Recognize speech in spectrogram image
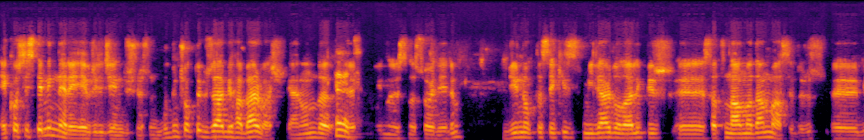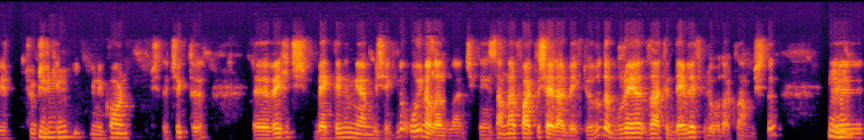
ekosistemin nereye evrileceğini düşünüyorsun? Bugün çok da güzel bir haber var. Yani onu da e, Evet. yayın arasında söyleyelim. 1.8 milyar dolarlık bir e, satın almadan bahsediyoruz. E, bir Türk şirketi ilk unicorn işte çıktı E, ve hiç beklenilmeyen bir şekilde oyun alanından çıktı. İnsanlar farklı şeyler bekliyordu da buraya zaten devlet bile odaklanmıştı. Hı hı. E,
